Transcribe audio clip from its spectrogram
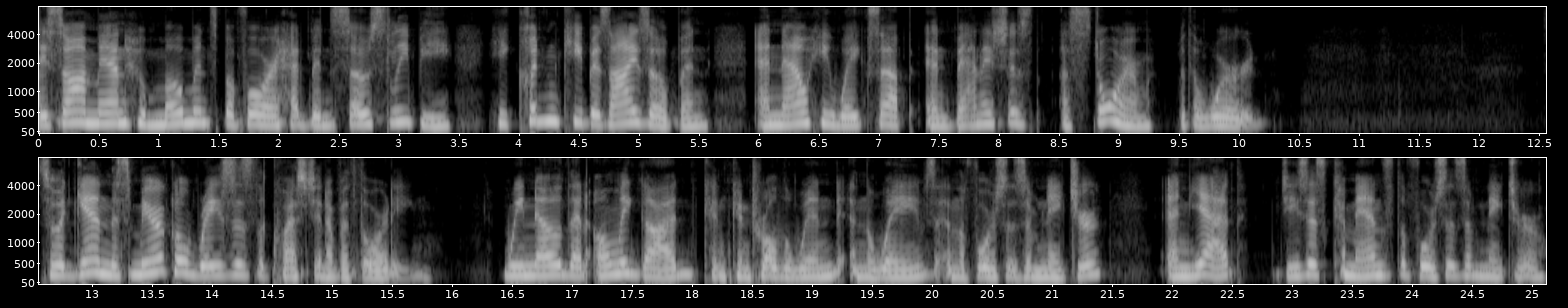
They saw a man who moments before had been so sleepy he couldn't keep his eyes open, and now he wakes up and banishes a storm with a word. So again, this miracle raises the question of authority. We know that only God can control the wind and the waves and the forces of nature, and yet Jesus commands the forces of nature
